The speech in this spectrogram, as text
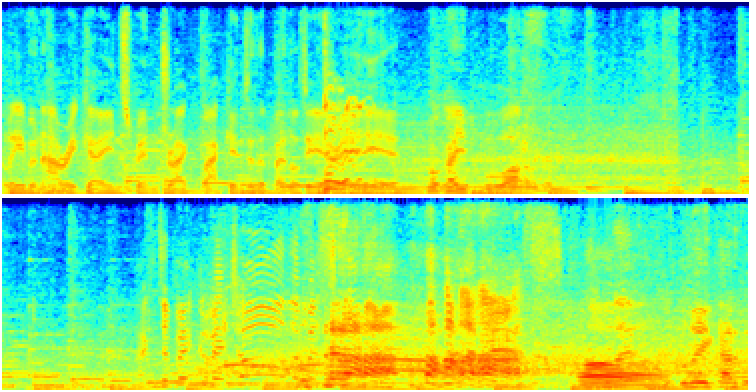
Well, even Harry Kane's been dragged back into the penalty area here. Çok ayıp bu bu arada. Back to Vinkovic. Oh, the Muslera! bu da, bu da Icardi.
